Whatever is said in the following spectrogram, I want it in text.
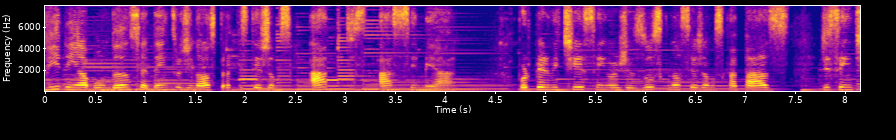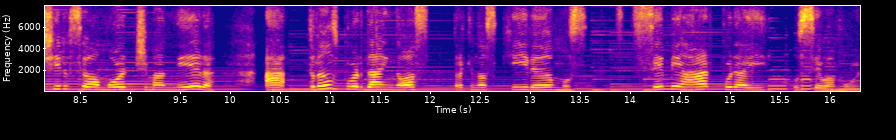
vida em abundância dentro de nós para que estejamos aptos a semear. Por permitir, Senhor Jesus, que nós sejamos capazes de sentir o seu amor de maneira a transbordar em nós para que nós queiramos semear por aí o seu amor.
